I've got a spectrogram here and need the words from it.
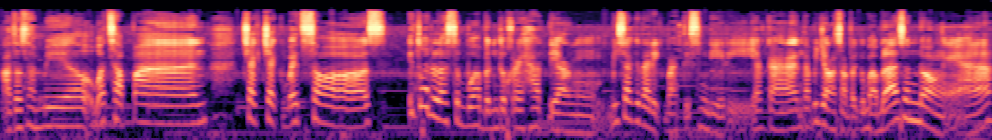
atau sambil whatsappan cek-cek medsos. Itu adalah sebuah bentuk rehat yang bisa kita nikmati sendiri ya kan? Tapi jangan sampai kebablasan dong ya.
